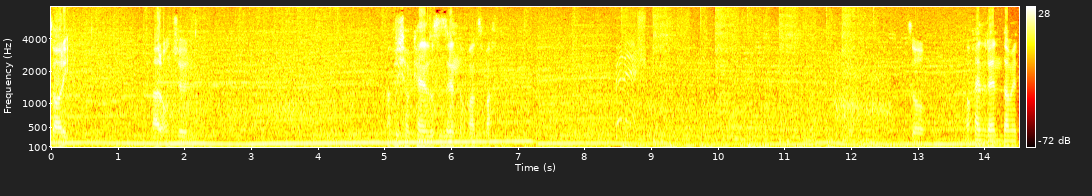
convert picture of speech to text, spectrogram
Sorry. War unschön. Aber ich habe keine Lust, das Rennen nochmal zu machen. So, noch ein Rennen damit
